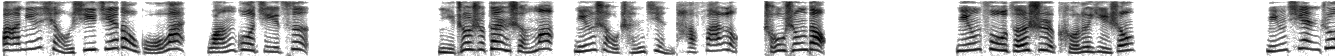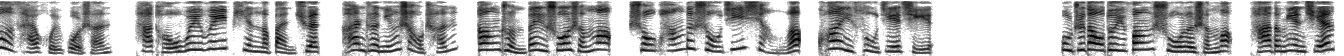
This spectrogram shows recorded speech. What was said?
把宁小溪接到国外玩过几次。你这是干什么？宁少臣见他发愣。出声道：“宁父则是咳了一声，明倩这才回过神，她头微微偏了半圈，看着宁少臣，刚准备说什么，手旁的手机响了，快速接起，不知道对方说了什么，他的面前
